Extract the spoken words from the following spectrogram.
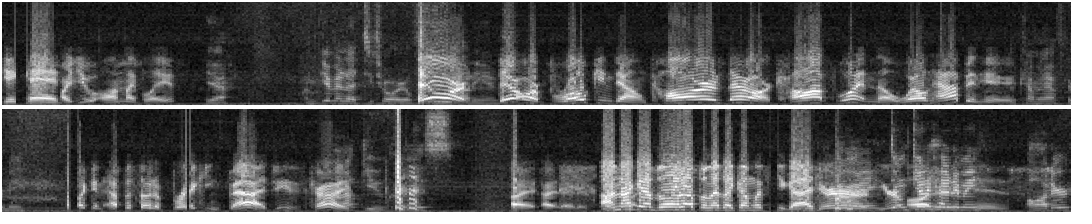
dickhead? Are you on my Blaze? Yeah. I'm giving a tutorial for There the are audience. there are broken down cars. There are cops. What in the world happened here? They're here? coming after me. Like an episode of Breaking Bad. Jesus Christ. Fuck you, Chris. All right, all right, there it is. I'm not gonna blow it up unless I come with you guys. Your Alright, your don't get otter ahead of me. Is, Otter?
